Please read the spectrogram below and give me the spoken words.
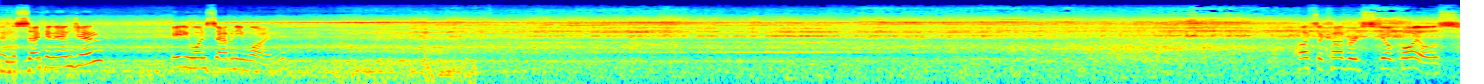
and the second engine 8171. Lots of covered steel coils.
